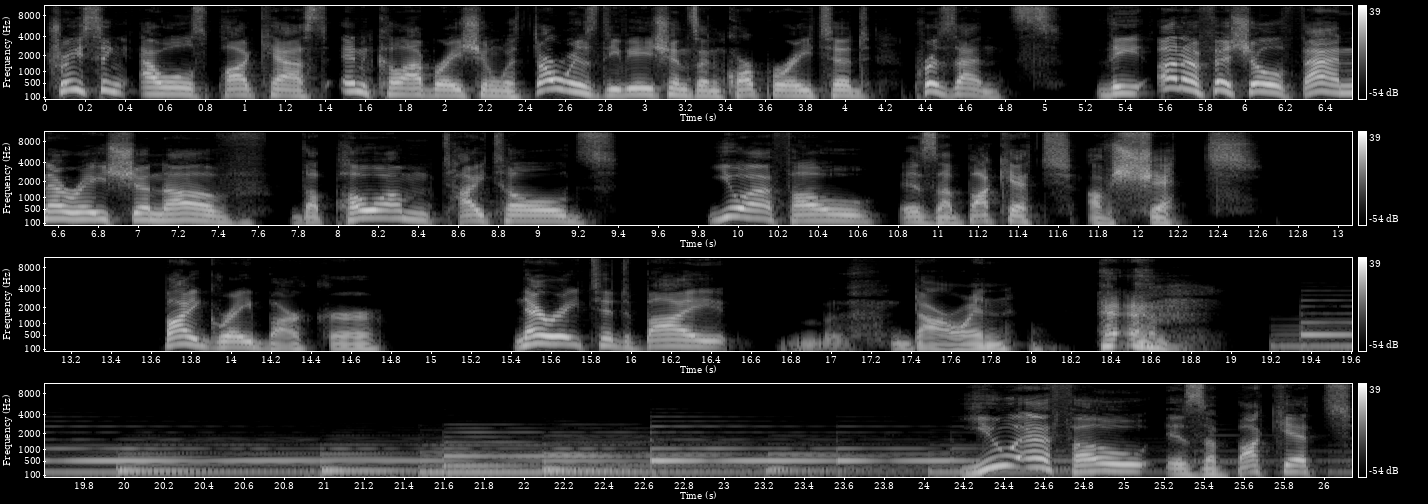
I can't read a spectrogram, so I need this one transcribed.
Tracing Owls podcast, in collaboration with Darwin's Deviations Incorporated, presents the unofficial fan narration of the poem titled UFO is a Bucket of Shit by Gray Barker, narrated by Darwin. UFO is a bucket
